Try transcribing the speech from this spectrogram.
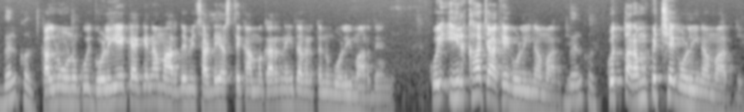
ਬਿਲਕੁਲ। ਕੱਲ ਨੂੰ ਉਹਨੂੰ ਕੋਈ ਗੋਲੀ ਇਹ ਕਹਿ ਕੇ ਨਾ ਮਾਰ ਦੇ ਵੀ ਸਾਡੇ ਵਾਸਤੇ ਕੰਮ ਕਰ ਨਹੀਂ ਤਾਂ ਫਿਰ ਤੈਨੂੰ ਗੋਲੀ ਮਾਰ ਦਿਆਂਗੇ। ਕੋਈ ਈਰਖਾ ਚਾ ਕੇ ਗੋਲੀ ਨਾ ਮਾਰ ਜੇ। ਬਿਲਕੁਲ। ਕੋਈ ਧਰਮ ਪਿੱਛੇ ਗੋਲੀ ਨਾ ਮਾਰ ਜੇ।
